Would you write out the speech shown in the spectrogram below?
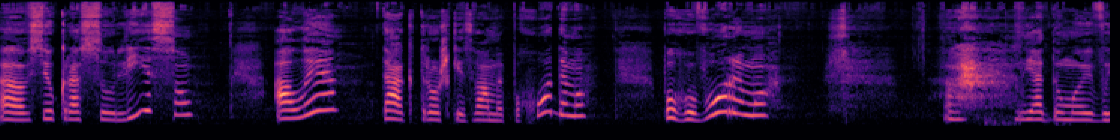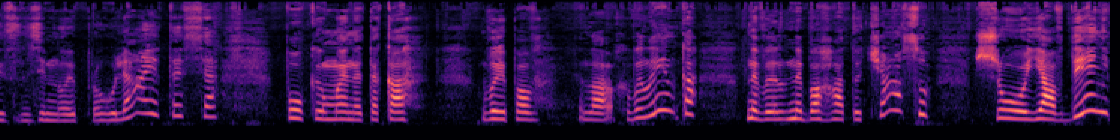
е, всю красу лісу. Але так, трошки з вами походимо, поговоримо. Я думаю, ви зі мною прогуляєтеся. Поки в мене така випала хвилинка, небагато часу, що я в день,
